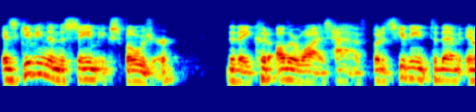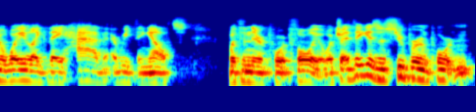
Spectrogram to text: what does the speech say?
it's giving them the same exposure that they could otherwise have, but it's giving it to them in a way like they have everything else within their portfolio, which I think is a super important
